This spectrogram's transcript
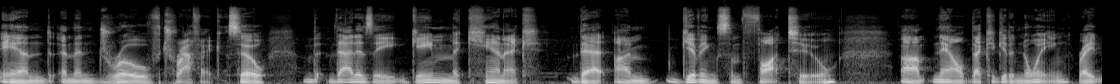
and and then drove traffic. So th- that is a game mechanic that I'm giving some thought to. Um, now that could get annoying, right?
